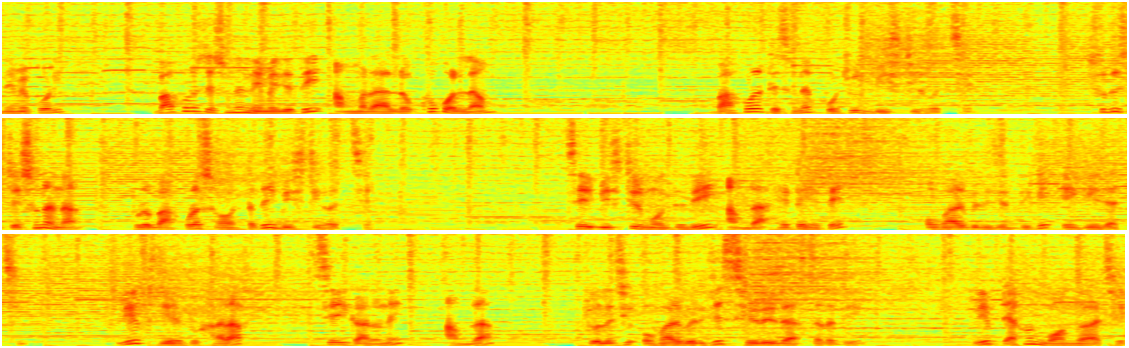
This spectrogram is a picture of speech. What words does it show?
নেমে পড়ি। বাঁকুড়া স্টেশনে নেমে যেতেই আমরা লক্ষ্য করলাম, বাঁকুড়া স্টেশনে প্রচুর বৃষ্টি হচ্ছে। শুধু স্টেশনে না, পুরো বাঁকুড়া শহরটাতেই বৃষ্টি হচ্ছে। সেই বৃষ্টির মধ্যে দিয়েই আমরা হেঁটে হেঁটে ওভারব্রিজের দিকে এগিয়ে যাচ্ছি। লিফট যেহেতু খারাপ, সেই কারণে আমরা চলেছি ওভারব্রিজের সিঁড়ির রাস্তাটা দিয়ে। লিফট এখন বন্ধ আছে।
